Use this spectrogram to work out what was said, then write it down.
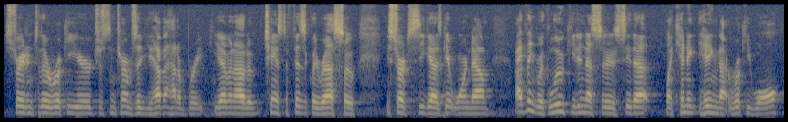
straight into their rookie year, just in terms of you haven't had a break. You haven't had a chance to physically rest, so you start to see guys get worn down. I think with Luke, you didn't necessarily see that, like hitting, hitting that rookie wall.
